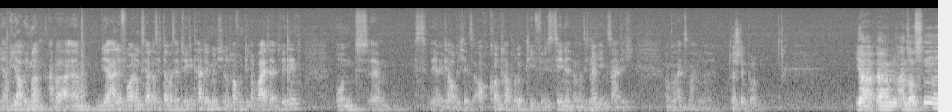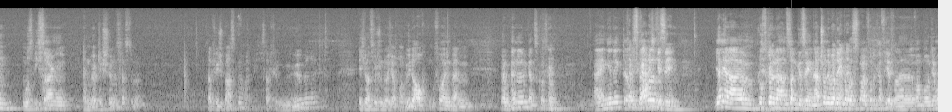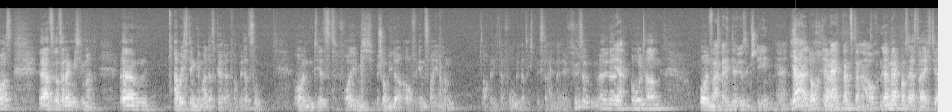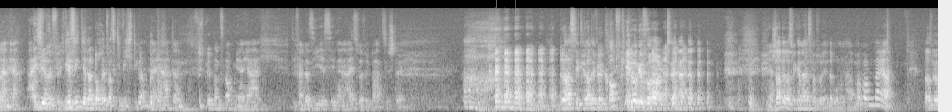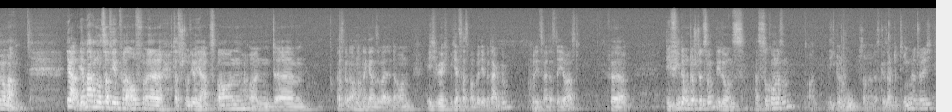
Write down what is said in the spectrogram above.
Ja, wie auch immer. Aber ähm, wir alle freuen uns ja, dass sich da was entwickelt hat in München und hoffentlich auch weiterentwickelt. Und ähm, es wäre, glaube ich, jetzt auch kontraproduktiv für die Szene, wenn man sich da gegenseitig Konkurrenz machen würde. Das stimmt wohl. Ja, ähm, ansonsten muss ich sagen, ein wirklich schönes Festival. Es hat viel Spaß gemacht, es hat viel Mühe bereitet. Ich war zwischendurch auch mal müde, auch vorhin beim, beim Panel, ganz kurz noch eingenickt. ich habe es gar nicht gesehen. Ja, ja, Lutz Kölner hat es dann gesehen. Er hat schon überlegt, ob er es mal fotografiert vom Podium aus. Er hat es Gott sei Dank nicht gemacht. Ähm, aber ich denke mal, das gehört einfach mit dazu. Und jetzt freue ich mich schon wieder auf in zwei Jahren. Auch wenn ich dann froh bin, dass ich bis dahin meine Füße wieder ja. erholt habe. Und Vor allem bei Interviews im Stehen. Ja, ja doch. Da ja. merkt man es dann auch. Ne? Da merkt man es erst recht, ja. ja, wir, wir, sind ja dann doch etwas gewichtiger. Ja, ja, dann spürt man es noch mehr. Ja, ich, die Fantasie ist, sie in ein Eiswürfelbad zu stellen. Ah, du hast dir gerade für Kopfkino gesorgt. Schade, dass wir keine Eiswürfel in der Wohnung haben, aber naja, was werden wir machen? Ja, wir machen uns auf jeden Fall auf, äh, das Studio hier abzubauen und ähm, das wird auch noch eine ganze Weile dauern. Ich möchte mich jetzt erstmal bei dir bedanken. für die Zeit, dass du hier warst, für die viele Unterstützung, die du uns hast zukommen lassen. Nicht nur du, sondern das gesamte Team natürlich.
